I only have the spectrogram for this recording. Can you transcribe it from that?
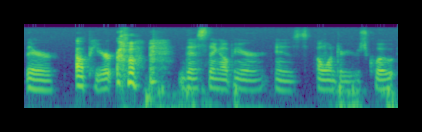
They're up here, this thing up here is a Wonder Years quote,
